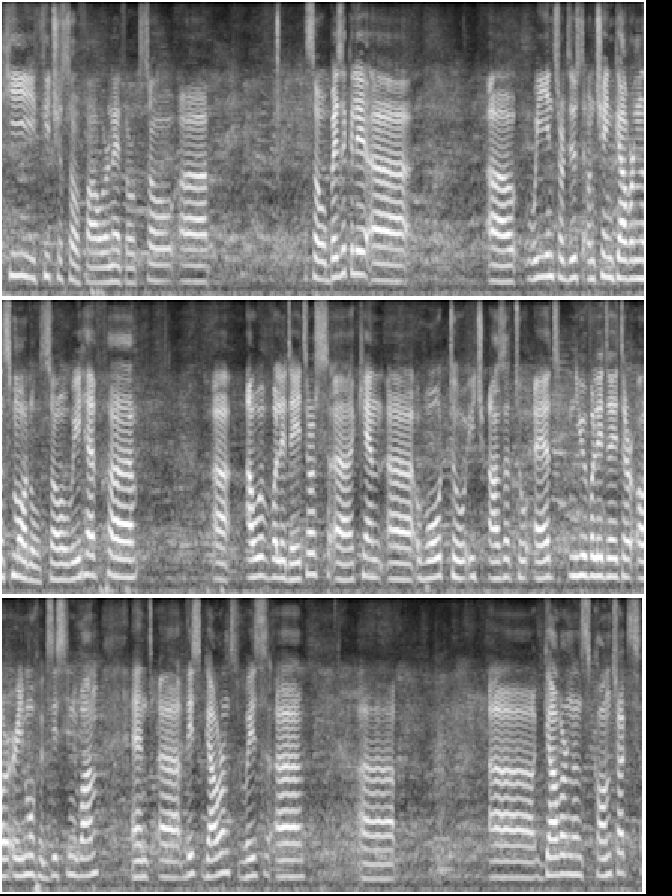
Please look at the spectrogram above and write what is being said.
key features of our network? So, so basically, uh, we introduced on-chain governance model. So we have uh, uh, our validators uh, can uh, vote to each other to add new validator or remove existing one, and uh, this governs with governance contracts,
